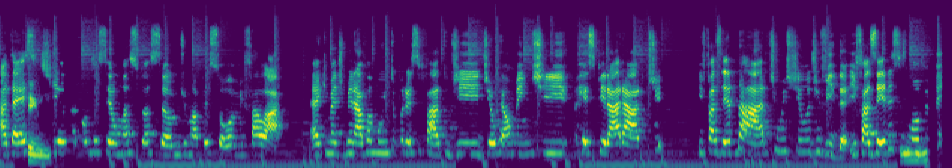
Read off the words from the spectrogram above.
Até esses Sim. dias aconteceu uma situação de uma pessoa me falar é, que me admirava muito por esse fato de, de eu realmente respirar arte e fazer da arte um estilo de vida e fazer esses uhum. movimentos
